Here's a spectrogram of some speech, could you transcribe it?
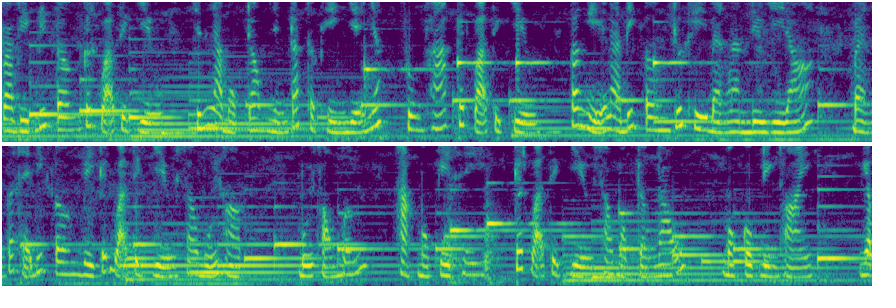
Và việc biết ơn kết quả tuyệt diệu chính là một trong những cách thực hiện dễ nhất, phương pháp kết quả tuyệt diệu. Có nghĩa là biết ơn trước khi bạn làm điều gì đó bạn có thể biết ơn vì kết quả tuyệt diệu sau buổi họp, buổi phỏng vấn hoặc một kỳ thi. Kết quả tuyệt diệu sau một trận đấu, một cuộc điện thoại, gặp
